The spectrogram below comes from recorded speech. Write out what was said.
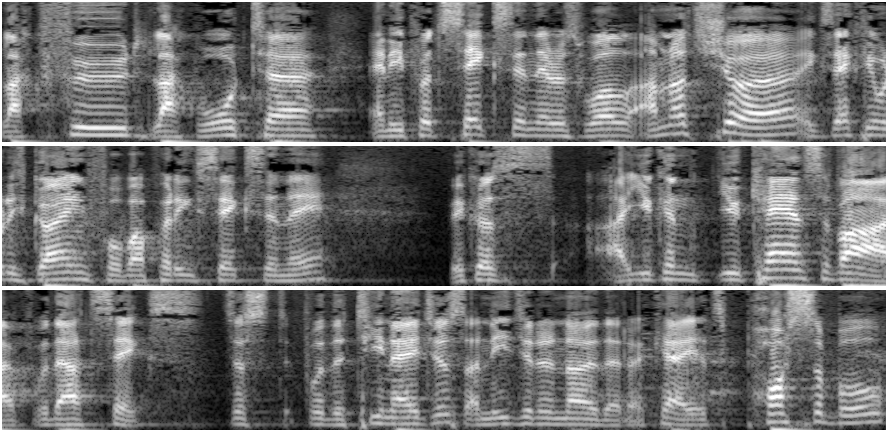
like food, like water, and he put sex in there as well. I'm not sure exactly what he's going for by putting sex in there because uh, you, can, you can survive without sex. Just for the teenagers, I need you to know that, okay? It's possible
